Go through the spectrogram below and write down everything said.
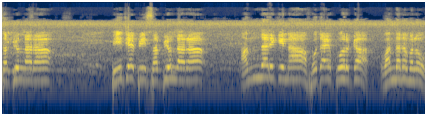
సభ్యుల్లారా బీజేపీ సభ్యుల్లారా అందరికీ నా హృదయపూర్వక వందనములు.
